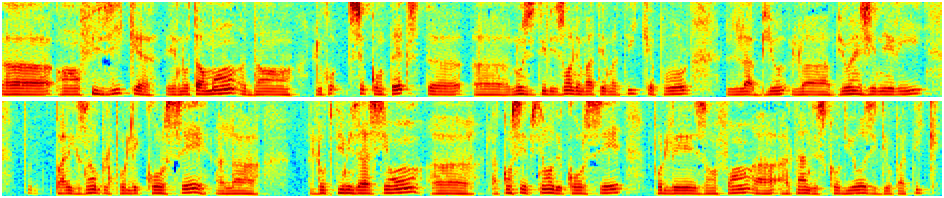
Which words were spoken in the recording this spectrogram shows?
euh, en physique et notamment dans ce contexte, euh, nous utilisons les mathématiques pour la, bio, la bioingénierie, par exemple pour les corsets, l'optimisation, euh, la conception de corsets pour les enfants atteints de scoliose idiopathique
